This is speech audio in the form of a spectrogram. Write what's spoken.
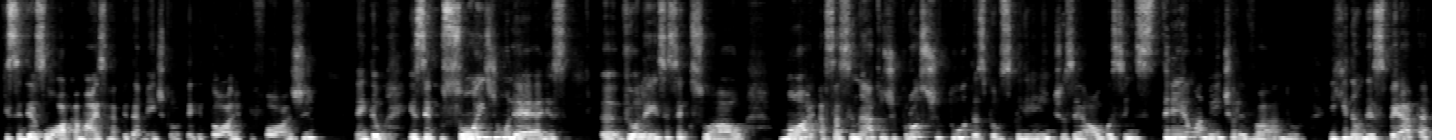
que se desloca mais rapidamente pelo território, que foge, né, então, execuções de mulheres, uh, violência sexual, assassinatos de prostitutas pelos clientes, é algo, assim, extremamente elevado, e que não desperta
